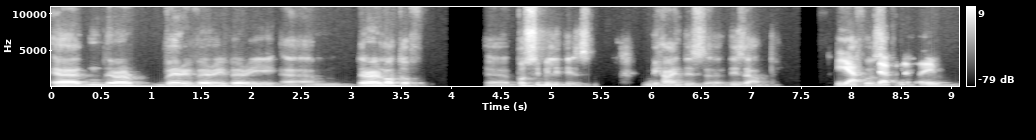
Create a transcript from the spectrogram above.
and there are very very very um, there are a lot of uh, possibilities behind this uh, this app. Yeah because, definitely. um,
